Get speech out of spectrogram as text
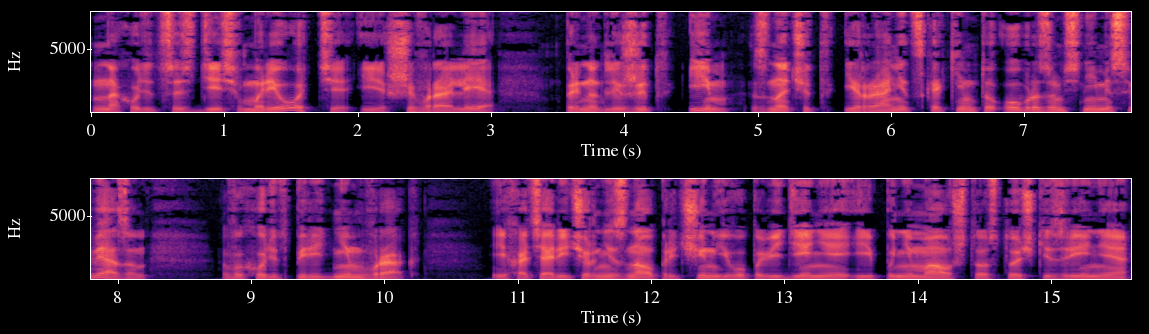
находится здесь, в Мариотте, и «Шевроле», принадлежит им, значит, иранец каким-то образом с ними связан. Выходит, перед ним враг. И хотя Ричард не знал причин его поведения и понимал, что с точки зрения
